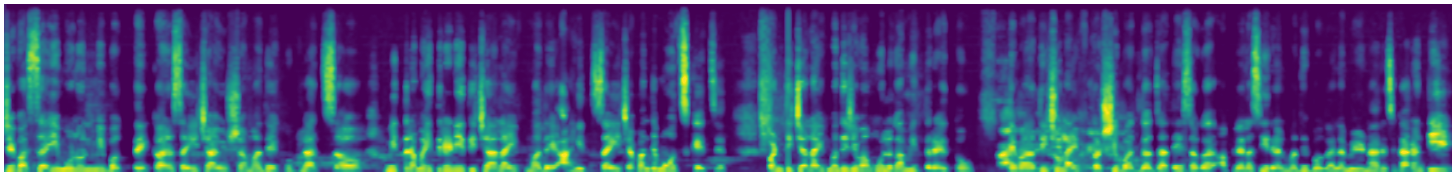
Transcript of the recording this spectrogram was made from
जेव्हा सई म्हणून मी बघते कारण सईच्या आयुष्यामध्ये कुठलाच मित्रमैत्रिणी तिच्या लाईफमध्ये आहेत. सईच्या पण ते मोजकेच आहेत. पण तिच्या लाईफमध्ये जेव्हा मुलगा मित्र येतो तेव्हा तिची लाईफ कशी बदलत जाते हे सगळं आपल्याला सिरियलमध्ये बघायला मिळणारच कारण ती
